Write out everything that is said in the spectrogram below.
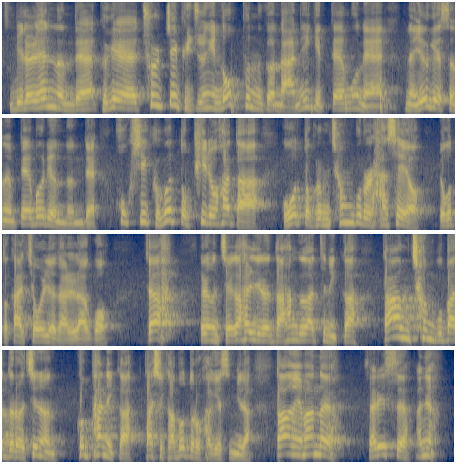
준비를 했는데 그게 출제 비중이 높은 건 아니기 때문에 그냥 여기에서는 빼버렸는데 혹시 그것도 필요하다. 그것도 그럼 청구를 하세요. 이것도 같이 올려달라고. 자, 그러면 제가 할 일은 다 한 것 같으니까 다음 청구 받으러 저는 급하니까 다시 가보도록 하겠습니다. 다음에 만나요. 잘 있어요. 안녕.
